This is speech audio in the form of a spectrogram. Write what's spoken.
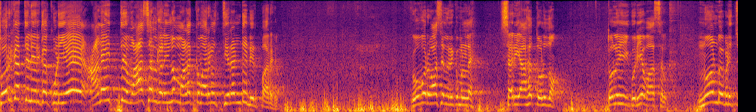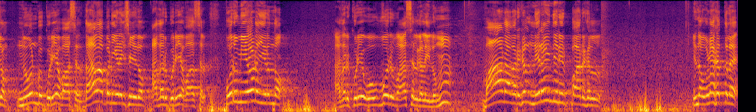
சொர்க்கத்தில் இருக்கக்கூடிய அனைத்து வாசல்களிலும் மலக்குமார்கள் திரண்டு நிற்பார்கள். ஒவ்வொரு வாசல் இருக்குமில்ல? சரியாக தொழுதோம். தொழுகைக்குரிய வாசல். நோன்பு பிடிச்சோம். நோன்புக்குரிய வாசல். தாவா பணிகளை செய்தோம். அதற்குரிய வாசல். பொறுமையோடு இருந்தோம். அதற்குரிய ஒவ்வொரு வாசல்களிலும் வானவர்கள் நிறைந்து நிற்பார்கள். இந்த உலகத்தில்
